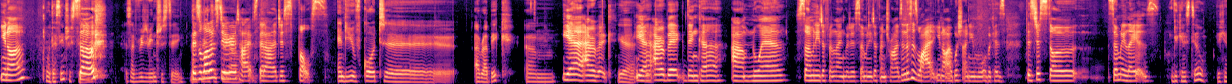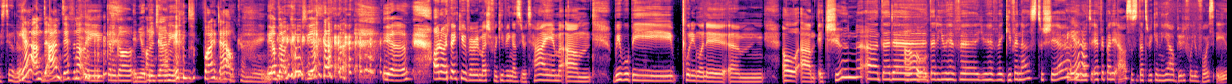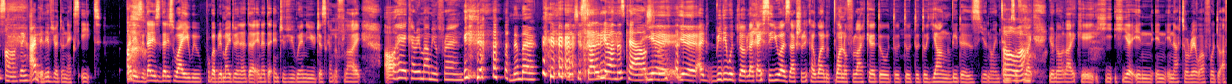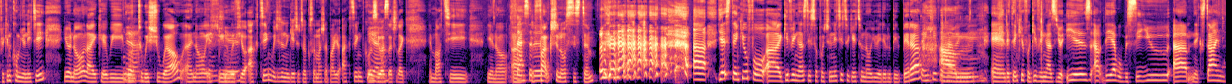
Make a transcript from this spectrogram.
you know. Oh, that's interesting. So It's like really interesting. there's That's a lot of now. stereotypes that are just false. And you've got uh, Arabic. Um, Yeah, Arabic. yeah. Yeah, Arabic, Dinka, um, Nuer, so many different languages, so many different tribes. And this is why, you know, I wish I knew more because there's just so so many layers. You can still, you can still learn. Yeah, I'm, I'm definitely going to go on a journey becoming- and find out Becoming. about Kush. Yeah. yeah. Oh no, thank you very much for giving us your time. Um, we will be putting on a um, oh um, a tune uh, that uh, Oh. that you have uh, you have uh, given us to share you know, Yeah. to everybody else so that we can hear how beautiful your voice is. Oh, thank I you. believe you're the next eight. That is that is that is why we probably might do another another interview when you just kind of like, oh hey Karima, I'm your friend. Remember? She started here on this couch. yeah, yeah. I really would love. Like, I see you as actually kind of one one of like uh, the, the the the the young leaders. You know, in terms Oh, of wow. like you know like uh, he, here in in in Aotearoa for the African community. You know, like uh, we Yeah. want to wish you well. I know if Thank you know with you. your acting, we didn't get to talk so much about your acting because you Yeah. are such like a multi. You know, uh, functional system. Uh, yes, thank you for uh, giving us this opportunity to get to know you a little bit better. Thank you for having me. And thank you for giving us your ears out there. We will see you um, next time.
